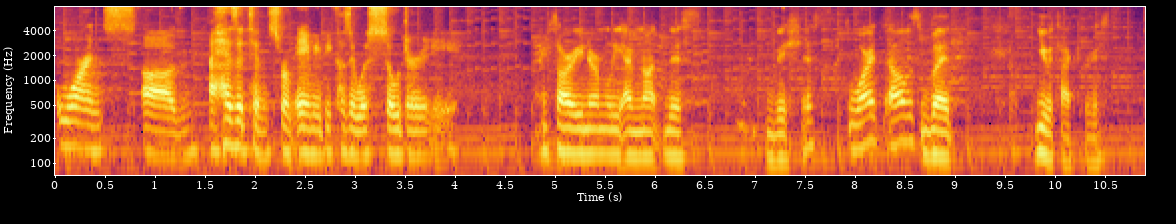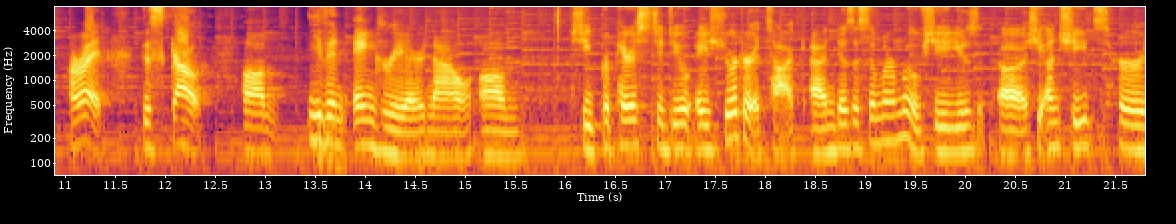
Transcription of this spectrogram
warrants um, a hesitance from Amy because it was so dirty. I'm sorry. Normally, I'm not this vicious towards elves, but you attacked first. All right, the scout, um, even angrier now, um, she prepares to do a shorter attack and does a similar move. She use, uh, she unsheaths her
